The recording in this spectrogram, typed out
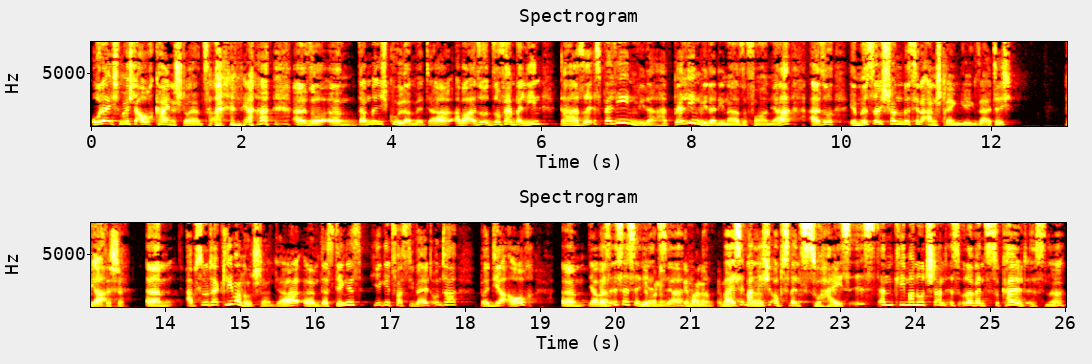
oder ich möchte auch keine Steuern zahlen, ja. Also ähm, dann bin ich cool damit, ja. Aber also insofern Berlin, Dase ist Berlin wieder, hat Berlin wieder die Nase vorn, ja. Also ihr müsst euch schon ein bisschen anstrengen gegenseitig. Ja. Ähm, absoluter Klimanotstand, ja. Ähm, das Ding ist, hier geht fast die Welt unter, bei dir auch. Ähm, ja, was ja, ist das denn jetzt? Noch, ja? Immer noch. Immer weiß immer ja. nicht, ob es, wenn es zu heiß ist, dann Klimanotstand ist oder wenn es zu kalt ist, ne?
